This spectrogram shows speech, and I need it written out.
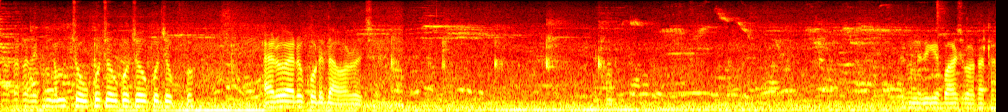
দাদাটা দেখুন কেমন চৌকো চৌকো চৌকো চৌকো। অ্যারো অ্যারো করে দেওয়া রয়েছে। দেখুন এদিকে বাঁশ বাঁধাটা।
